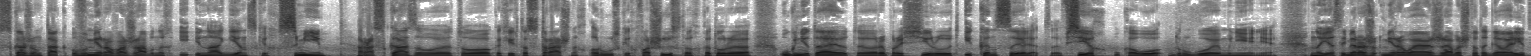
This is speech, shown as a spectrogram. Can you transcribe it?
скажем так, в мировожабных и иноагентских СМИ рассказывают о каких-то страшных русских фашистах, которые угнетают, репрессируют и канцелят всех, у кого другое мнение. Но если мировая жаба что-то говорит,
